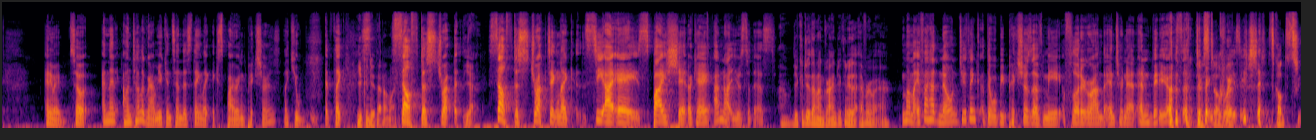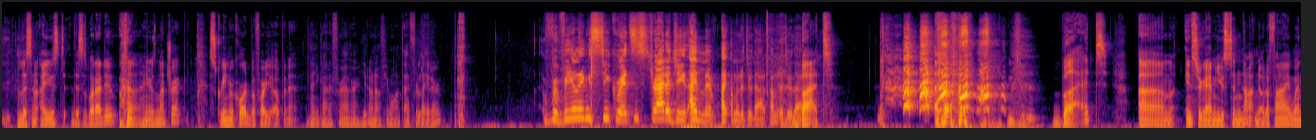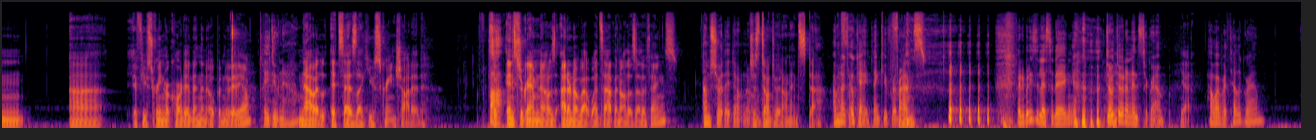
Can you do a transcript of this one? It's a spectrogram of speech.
Anyway, so and then on Telegram you can send this thing like expiring pictures, like you, it's like You can do that on WhatsApp. self-destruct, uh, Yeah. self-destructing like CIA spy shit. Okay, I'm not used to this. Oh, you can do that on Grind. You can do that everywhere. Mama, if I had known, do you think there would be pictures of me floating around the internet and videos of There doing would. crazy shit? It's called. Listen, I used. This is what I do. Here's my trick: screen record before you open it. Then you got it forever. You don't know if you want that for later. Revealing secrets, strategies. I live. I, I'm gonna do that. I'm gonna do that. But. but, um, Instagram used to not notify when, uh, if you screen recorded and then opened a video. they do now. Now it it says like you screenshotted. Fuck. So Instagram knows. I don't know about WhatsApp and all those other things. I'm sure they don't know. Just don't do it on Insta. I'm not okay. Thank you for friends. if anybody's listening, don't do it on Instagram. Yeah. However, Telegram,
